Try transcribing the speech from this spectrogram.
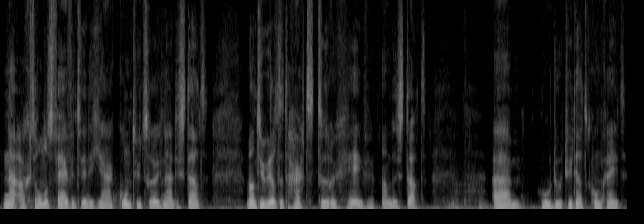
na 825 jaar komt u terug naar de stad. Want u wilt het hart teruggeven aan de stad. Um, hoe doet u dat concreet?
